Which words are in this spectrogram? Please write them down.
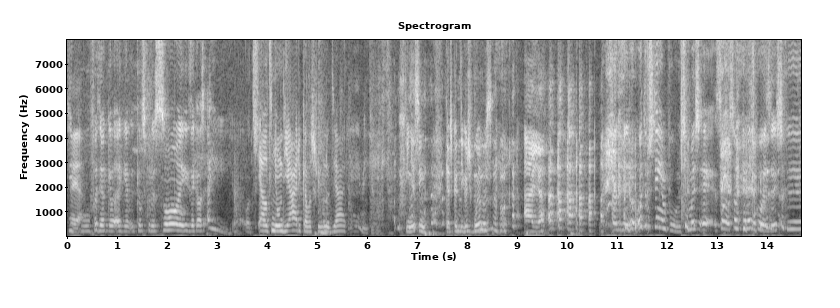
tipo, É. faziam aquele- aquele- aqueles corações, aquelas. Ai, outros. Ela tinha um diário que ela escrevia no diário. Tinha assim. Queres que eu diga os poemas? Ai, ai. Quer dizer, outros tempos, mas é, são, são pequenas coisas que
